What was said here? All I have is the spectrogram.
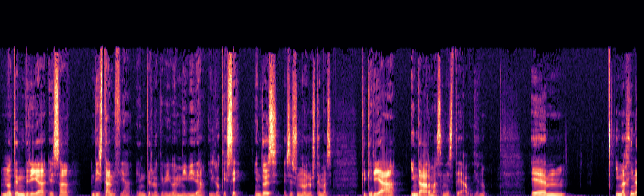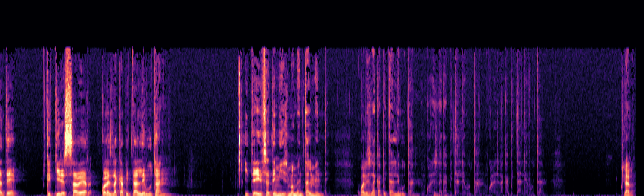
no tendría esa distancia entre lo que vivo en mi vida y lo que sé. Entonces, ese es uno de los temas que quería indagar más en este audio. ¿no? Em, imagínate que quieres saber cuál es la capital de Bután y te dices a ti mismo mentalmente, ¿cuál es la capital de Bután? ¿Cuál es la capital de Bután? ¿Cuál es la capital de Bután? Claro,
